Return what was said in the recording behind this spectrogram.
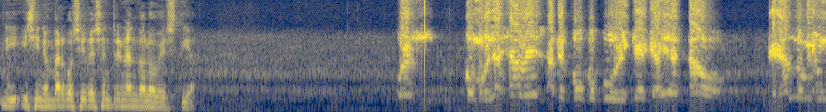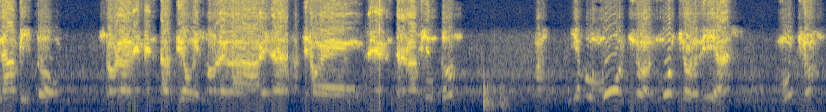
y, sin embargo sigues entrenando a lo bestia? Pues, como ya sabes, hace poco publiqué que había estado creándome un hábito sobre la alimentación y sobre la hidratación en, en entrenamientos. Pues llevo muchos, muchos días, muchos,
